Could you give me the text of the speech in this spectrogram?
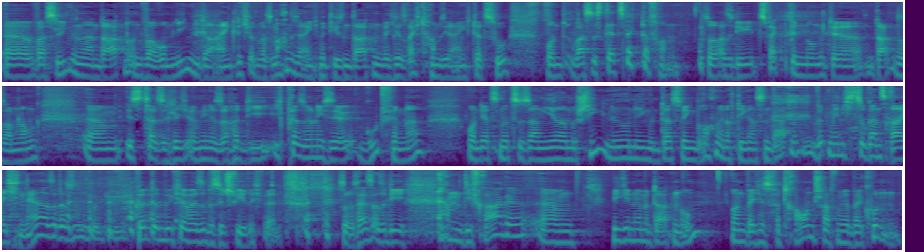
äh, was liegen denn an Daten und warum liegen die da eigentlich und was machen sie eigentlich mit diesen Daten, welches Recht haben sie eigentlich dazu und was ist der Zweck davon? So, also die Zweckbindung der Datensammlung ähm, ist tatsächlich irgendwie eine Sache, die ich persönlich sehr gut finde. Und jetzt nur zu sagen, ja, Machine Learning und deswegen brauchen wir noch die ganzen Daten, wird mir nicht so ganz reichen. Ja? Also das könnte möglicherweise ein bisschen schwierig werden. So, das heißt also die, die Frage, ähm, wie gehen wir mit Daten um und welches Vertrauen schaffen wir bei Kunden,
